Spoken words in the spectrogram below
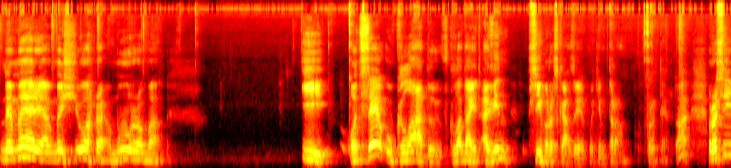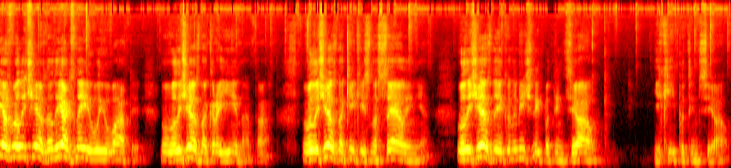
Немеря, Мещора, Мурома. І оце укладу, вкладають, а він всім розказує потім Трамп про те. Так? Росія ж величезна, ну як з нею воювати? Ну, величезна країна, так? величезна кількість населення, величезний економічний потенціал. Який потенціал?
